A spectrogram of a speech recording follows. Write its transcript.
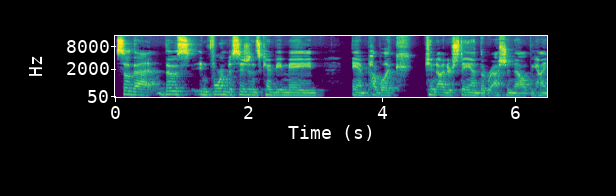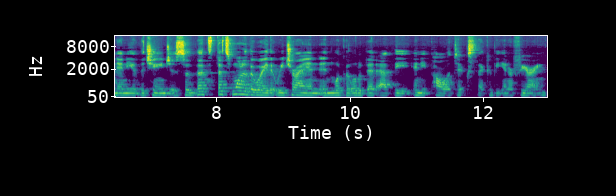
so that those informed decisions can be made and public can understand the rationale behind any of the changes. So that's that's one of the way that we try and, and look a little bit at the any politics that could be interfering.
